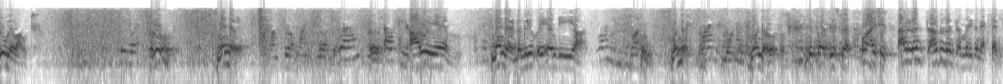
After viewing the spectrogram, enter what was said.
roam about. He what? Roam, wander, Rum? Okay. R-O-A-M, Okay. wander, W-A-N-D-E-R. Wonder. Wonder. Wonder. Wonder. oh, oh. They call this, uh, oh I see. I have learned how to learn American accent.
